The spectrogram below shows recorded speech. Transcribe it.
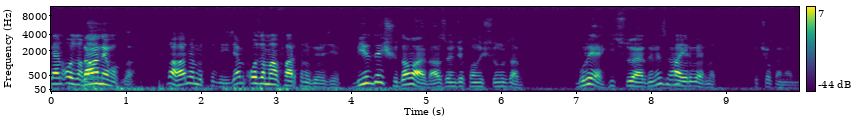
ben o zaman daha daha, ne mutlu. ne mutlu diyeceğim. O zaman farkını göreceğim. Bir de şu da vardı az önce konuştuğumuzda. Buraya hiç su verdiniz mi? Hayır vermedim. Bu çok önemli.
